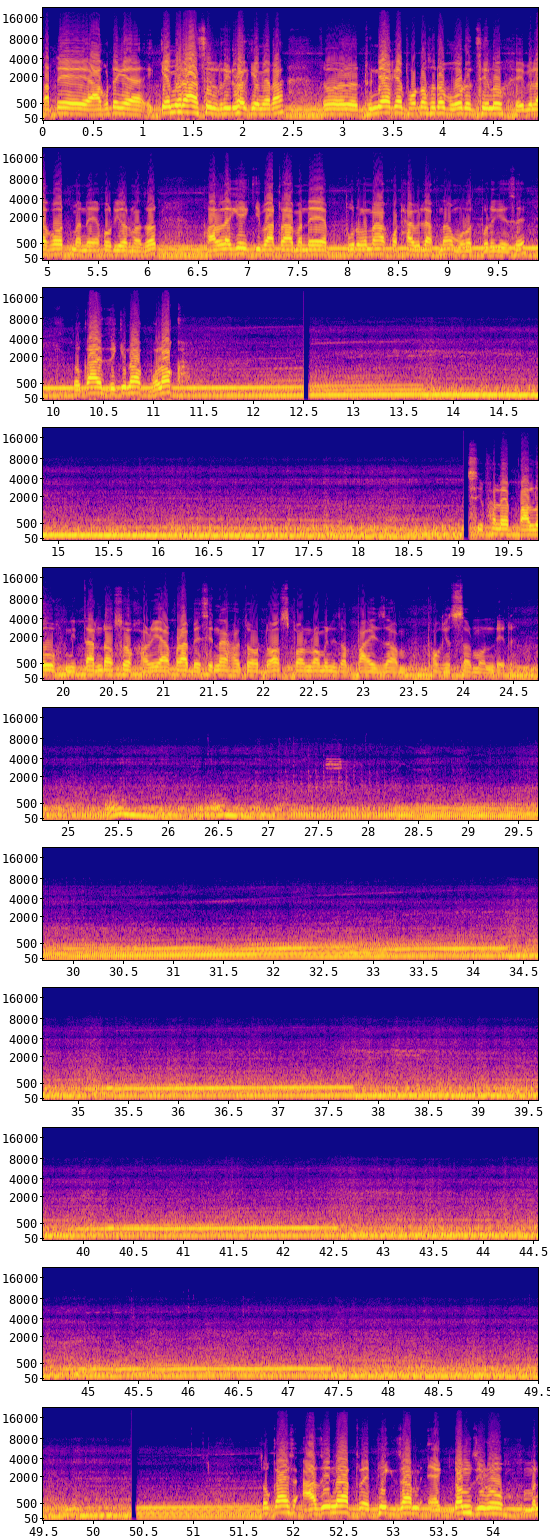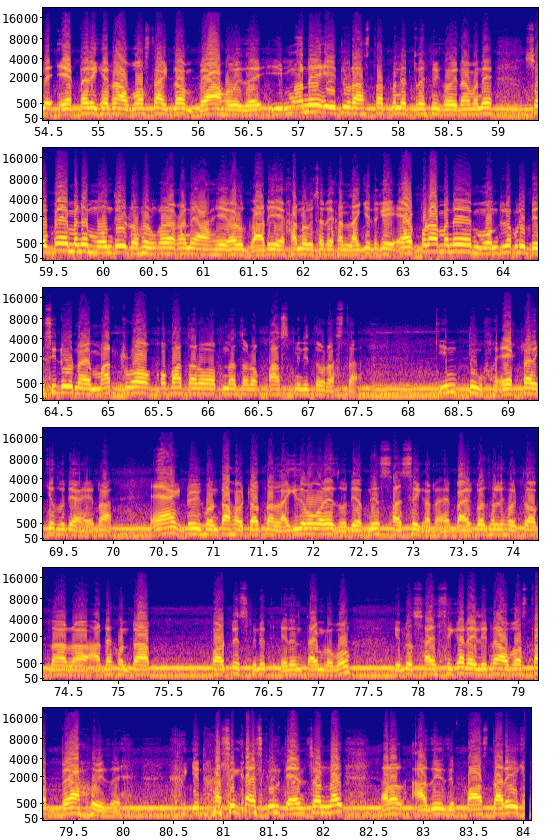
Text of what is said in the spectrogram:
তাতে আগতে কেমেৰা আছিল ৰিলৰ কেমেৰা তো ধুনীয়াকৈ ফটো চটো বহুত উঠিছিলোঁ সেইবিলাকত মানে সৰিয়হৰ মাজত। ভাল লাগে কিবা এটা মানে পুৰণা কথাবিলাক না মনত পৰি গৈছে। তো গাই যি কি নহওক বলক। সিফালে পালোঁ নিতান্ত চৌক আৰু ইয়াৰ পৰা বেছি নাই হয়তো দহ পোন্ধৰ মিনিটত পাই যাম ভগেশ্বৰ মন্দিৰ। তো গাইজ আজি না ট্ৰেফিক জাম একদম জিৰ' মানে এক তাৰিখে না অৱস্থা একদম বেয়া হৈ যায়। ইমানে এইটো ৰাস্তাত মানে ট্ৰেফিক হয় না মানে চবে মানে মন্দিৰ দৰ্শন কৰাৰ কাৰণে আহে আৰু গাড়ী এখনৰ পিছত এখন লাগি থাকে। ইয়াৰ পৰা মানে মন্দিৰক বেছি দূৰ নাই, মাত্ৰ ক'ৰবাত আৰু আপোনাৰ ধৰক পাঁচ মিনিটৰ ৰাস্তা। কিন্তু এক তাৰিখে যদি আহে না, এক দুই ঘণ্টা হয়তো আপোনাৰ লাগি যাব পাৰে, যদি আপুনি আহে বাইকত হ'লে হয়তো আপোনাৰ আধা ঘণ্টা পঁয়ত্ৰিছ মিনিট এনে টাইম ল'ব। কিন্তু চাৰ্জ চিকাত আহিলে না অৱস্থা বেয়া হৈ যায়। কিন্তু আজি স্কুল কোনো টেনশ্যন নাই। কাৰণ আজি যে পাঁচ তাৰিখ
